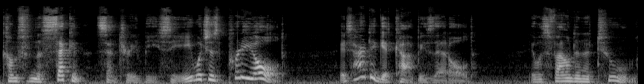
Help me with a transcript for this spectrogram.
comes from the 2nd century BCE, which is pretty old. It's hard to get copies that old. It was found in a tomb.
